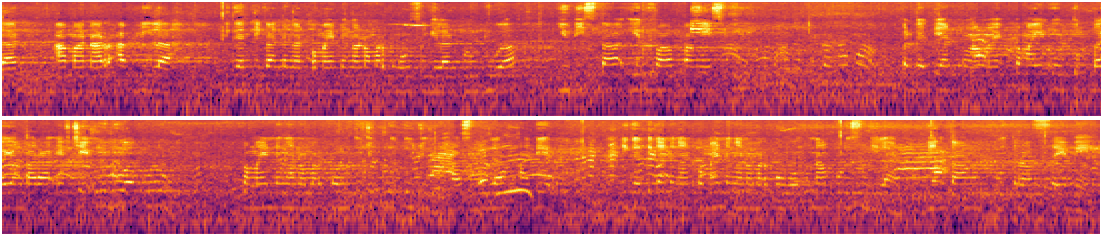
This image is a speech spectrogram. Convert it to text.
Amanar Abdillah. Digantikan dengan pemain dengan nomor punggung 92, Yudista Irfa Pangestu. Pergantian pemain, pemain untuk Bayangkara FC U20. Pemain dengan nomor punggung 77, Hasbullah Kadir. Digantikan dengan pemain dengan nomor punggung 69, Bintang Putra Seme.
